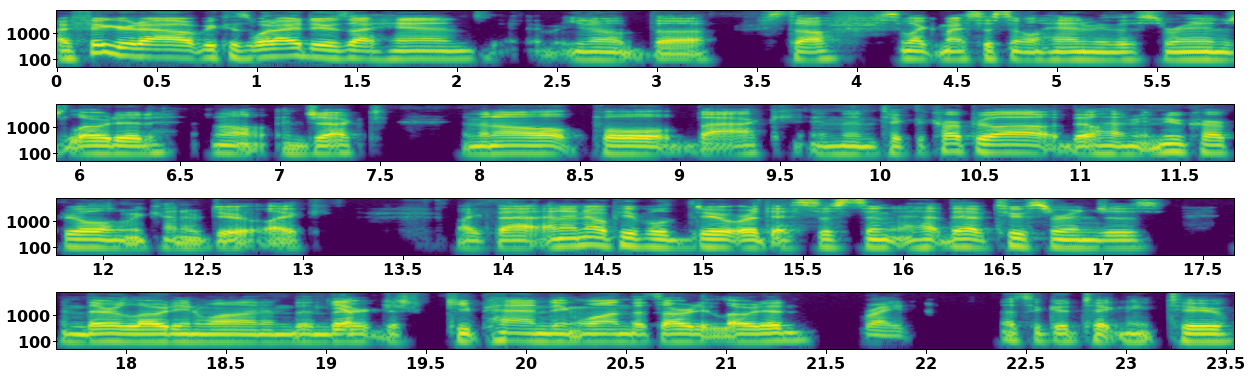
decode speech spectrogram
I figured out because what I do is I hand, you know, the stuff. So like my assistant will hand me the syringe loaded, and I'll inject, and then I'll pull back and then take the carpule out. They'll hand me a new carpule, and we kind of do it like like that. And I know people do it where the assistant they have two syringes and they're loading one and then they're yep. just keep handing one that's already loaded. Right. That's a good technique too.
